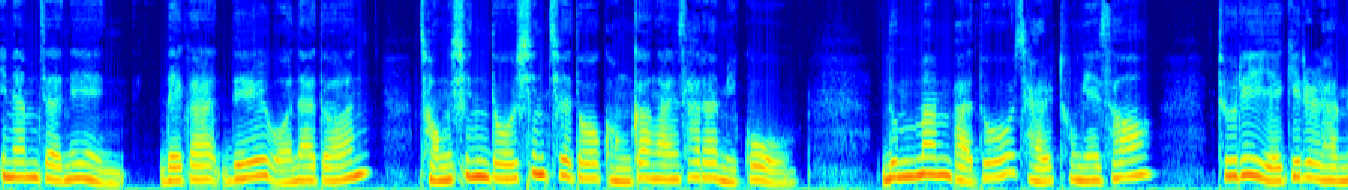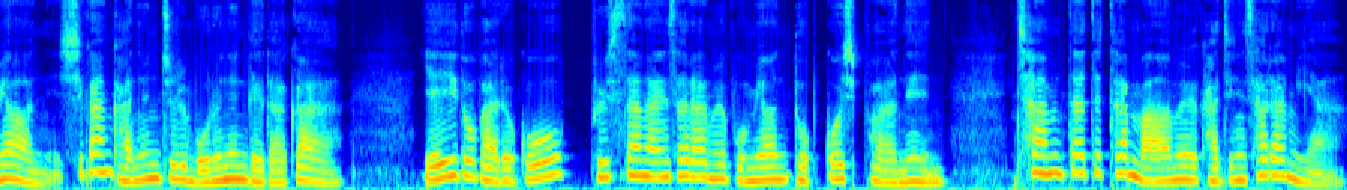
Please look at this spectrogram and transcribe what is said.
이 남자는 내가 늘 원하던 정신도 신체도 건강한 사람이고 눈만 봐도 잘 통해서 둘이 얘기를 하면 시간 가는 줄 모르는 데다가 예의도 바르고 불쌍한 사람을 보면 돕고 싶어 하는 참 따뜻한 마음을 가진 사람이야.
